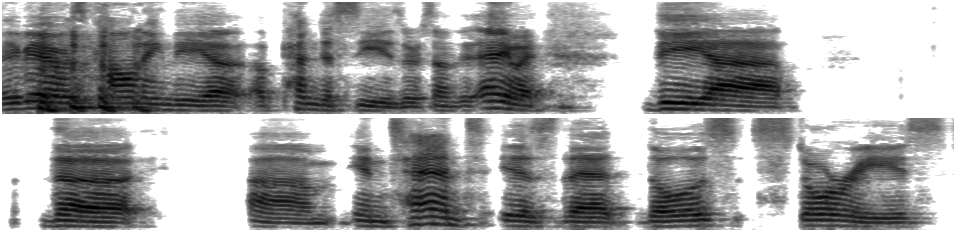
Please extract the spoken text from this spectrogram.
Maybe I was counting the uh, appendices or something. Anyway, the uh, the um, intent is that those stories,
